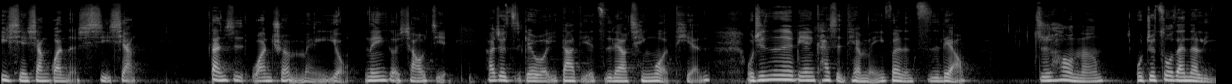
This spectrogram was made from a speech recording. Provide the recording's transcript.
一些相关的细项，但是完全没有。那一个小姐，她就只给我一大叠资料，请我填。我就在那边开始填每一份的资料，之后呢？我就坐在那里，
